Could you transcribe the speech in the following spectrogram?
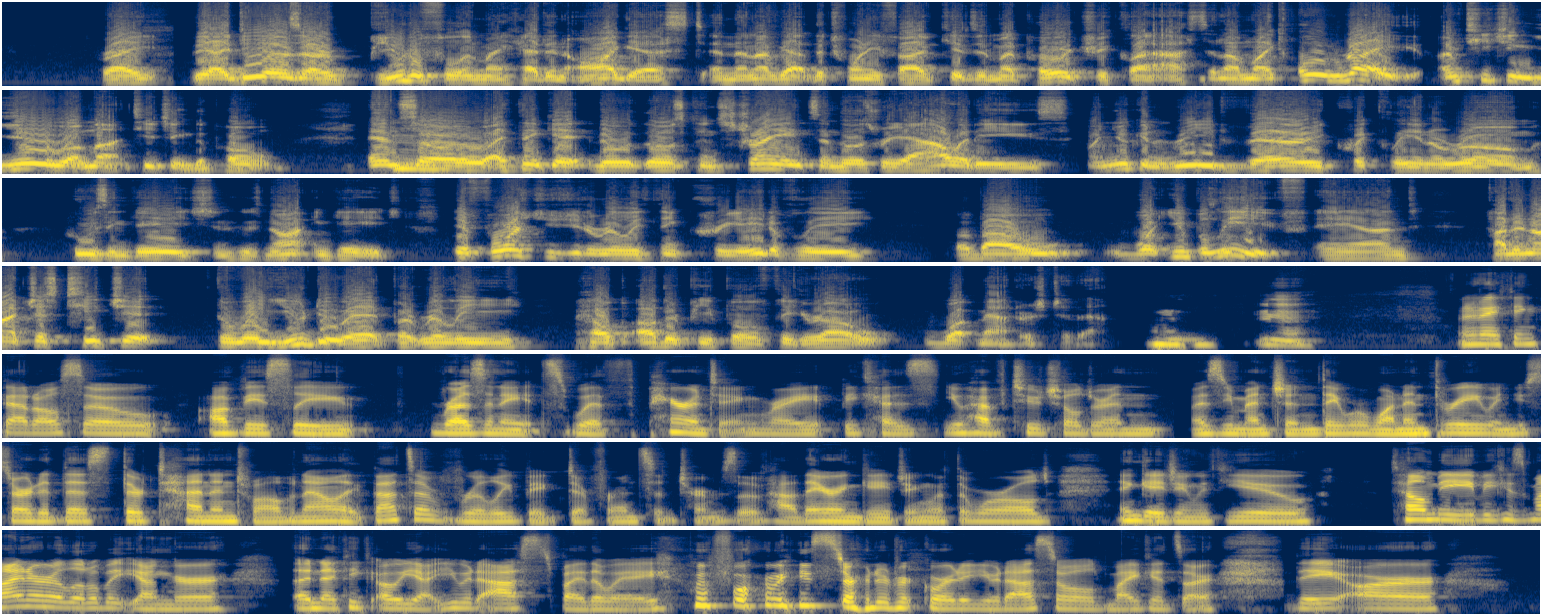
right? The ideas are beautiful in my head in August, and then I've got the 25 kids in my poetry class, and I'm like, oh, right, I'm teaching you, I'm not teaching the poem. And mm-hmm. so I think it, th- those constraints and those realities, when you can read very quickly in a room who's engaged and who's not engaged, it forces you to really think creatively about what you believe and how to not just teach it the way you do it, but really help other people figure out what matters to them. Mm-hmm. And I think that also obviously resonates with parenting, right? Because you have two children, as you mentioned, they were one and three when you started this. They're 10 and 12 now. Like that's a really big difference in terms of how they're engaging with the world, engaging with you. Tell me, because mine are a little bit younger. And I think, oh, yeah, you had asked, by the way, before we started recording, you had asked how old my kids are. They are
